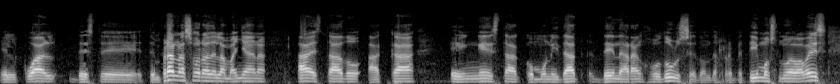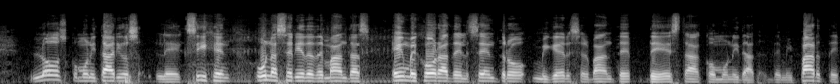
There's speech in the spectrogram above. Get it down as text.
el cual desde tempranas horas de la mañana ha estado acá en esta comunidad de Naranjo Dulce, donde repetimos nueva vez, los comunitarios le exigen una serie de demandas en mejora del centro Miguel Cervantes de esta comunidad. De mi parte,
